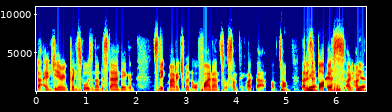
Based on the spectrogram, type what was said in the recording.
that engineering principles and understanding and stick management or finance or something like that on top. That is Yeah. a bias. I, I, Yeah.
